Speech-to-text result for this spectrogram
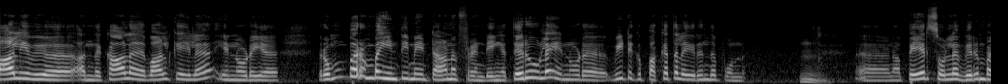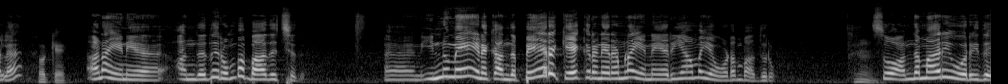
பாலிய அந்த கால வாழ்க்கையில் என்னுடைய ரொம்ப ரொம்ப இன்டிமேட்டான ஃப்ரெண்ட் எங்கள் தெருவில் என்னோட வீட்டுக்கு பக்கத்தில் இருந்த பொண்ணு. நான் பேர் சொல்ல விரும்பலை. ஓகே. ஆனால் என்னைய அந்த இது ரொம்ப பாதிச்சது. இன்னுமே எனக்கு அந்த பேரை கேட்குற நேரம்லாம் என்னை அறியாமல் என் உடம்பு அதிரும். ஸோ அந்த மாதிரி ஒரு இது.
